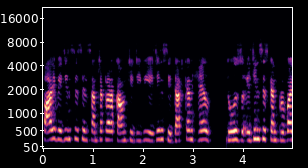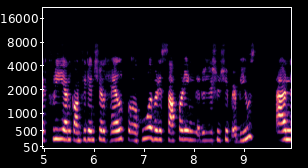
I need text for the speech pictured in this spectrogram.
five agencies in Santa Clara County, DV agency, that can help those agencies can provide free and confidential help uh, whoever is suffering relationship abuse. And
